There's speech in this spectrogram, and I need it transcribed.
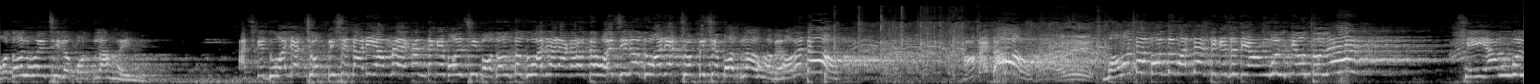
বদল হয়েছিল, বদলা হয়নি। আজকে দু হাজার চব্বিশে দাঁড়িয়ে আমরা এখান থেকে বলছি বদল তো দু হাজার এগারোতে হয়েছিল দু হাজার চব্বিশে বদলাও হবে হবে তো হবে তো মমতা বন্দ্যোপাধ্যায়ের দিকে যদি আঙ্গুল কেউ তোলে সেই আঙ্গুল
